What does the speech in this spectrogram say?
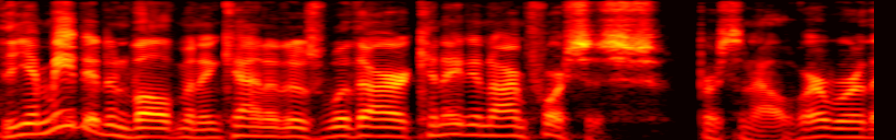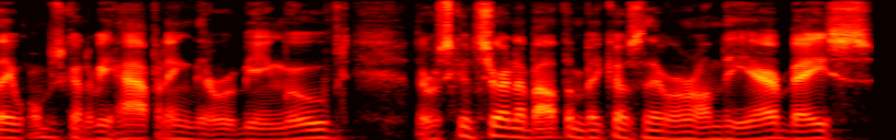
The immediate involvement in Canada is with our Canadian Armed Forces personnel. Where were they? What was going to be happening? They were being moved. There was concern about them because they were on the air base,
